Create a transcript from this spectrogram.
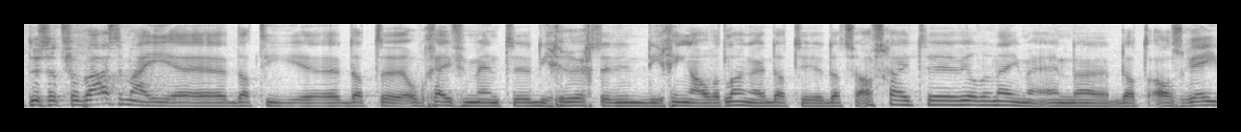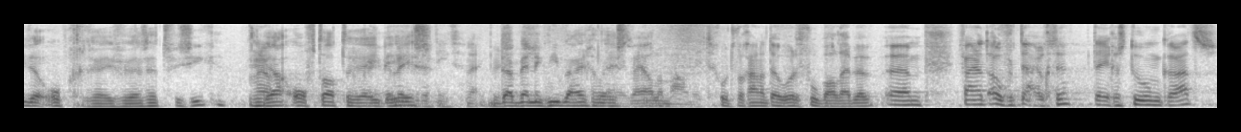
Dus dat verbaasde mij dat, die, dat op een gegeven moment die geruchten, die gingen al wat langer, dat, dat ze afscheid wilden nemen. En dat als reden opgegeven werd het fysieke. Ja. ja of dat de reden nee, is, niet. Nee, daar ben ik niet bij geweest. Nee, wij allemaal niet. Goed, we gaan het over het voetbal hebben. Um, Feyenoord overtuigde tegen Sturm Graz.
